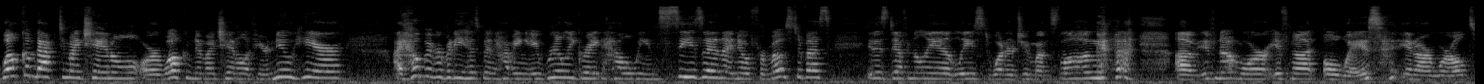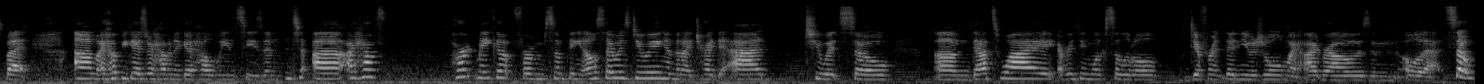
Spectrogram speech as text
Welcome back to my channel, or welcome to my channel if you're new here. I hope everybody has been having a really great Halloween season. I know for most of us, it is definitely at least one or two months long, um, if not more, if not always in our worlds. But um, I hope you guys are having a good Halloween season. And, uh, I have part makeup from something else I was doing, and then I tried to add to it, so um, that's why everything looks a little different than usual, my eyebrows and all of that. So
